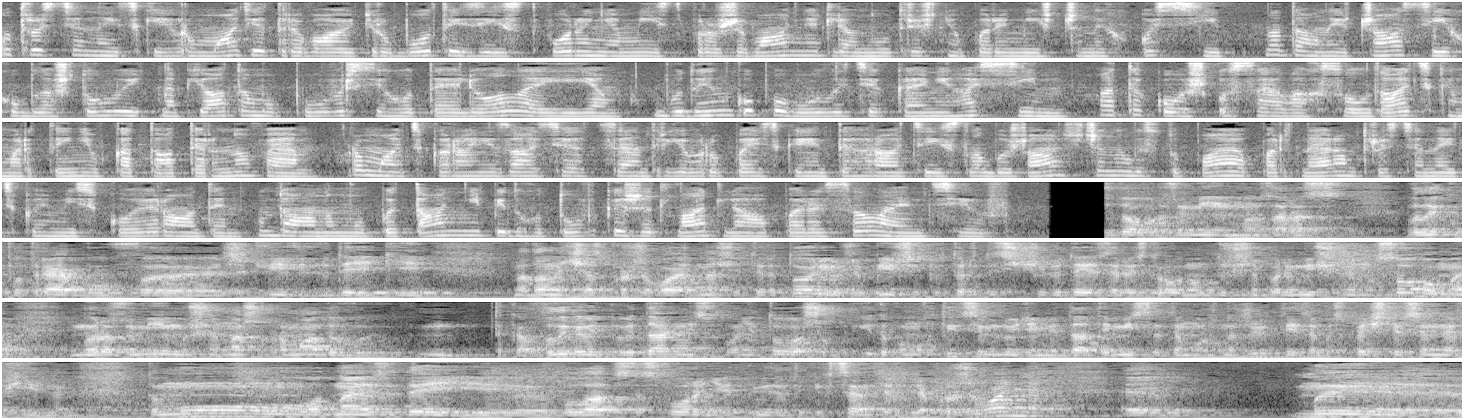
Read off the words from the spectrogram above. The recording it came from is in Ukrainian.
У Тростяницькій громаді тривають роботи зі створення місць проживання для внутрішньопереміщених осіб. На даний час їх облаштовують на п'ятому поверсі готелю Алегія, будинку по вулиці Кеніга 7, а також у селах Солдатське, Мартинівка та Тернове. Громадська організація Центр європейської інтеграції Слобожанщини виступає партнером Тростяницької міської ради у даному питанні підготовки житла для переселенців. Чудово розуміємо зараз велику потребу в е, житлі від людей, які на даний час проживають в нашій території. Вже більше півтори тисячі людей зареєстровано внутрішньо переміщеними особами. І ми розуміємо, що нашу громаду така велика відповідальність в плані того, щоб і допомогти цим людям, і дати місце, де можна жити, і забезпечити все необхідне. Тому одна із ідей е, була це створення відповідно таких центрів для проживання. Ми,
